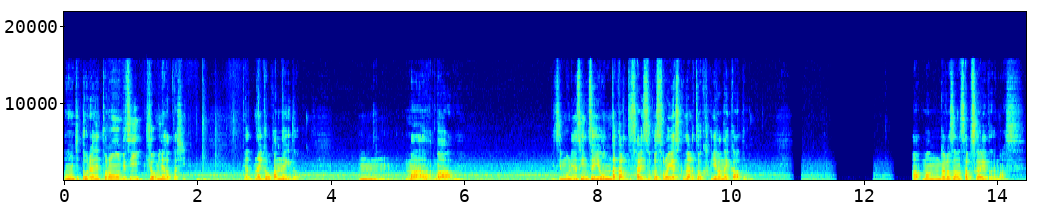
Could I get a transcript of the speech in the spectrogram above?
の辺ちょっと俺はね、トロンを別に興味なかったし、やってないか分かんないけど、うん、まあまあ、別に森の戦術は4だからって最速が揃いやすくなるとは限らないかと思う。あ、マンガラさん、サブスクありがとうございます。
